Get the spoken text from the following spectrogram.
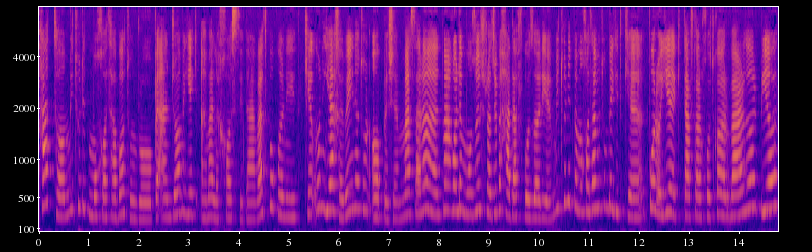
حتی می‌تونید مخاطباتون رو به انجام یک عمل خاصی دعوت بکنید که اون یخ بینتون آب بشه. مثلا مقاله موضوعش راجع به هدف گذاریه می‌تونید به مخاطبتون بگید که برو یک دفتر خودکار وردار بیار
